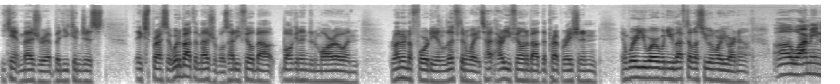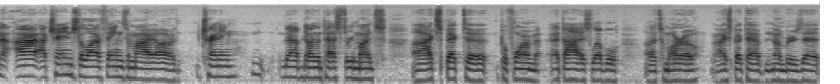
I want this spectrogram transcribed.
You can't measure it, but you can just express it. What about the measurables? How do you feel about walking into tomorrow and running a 40 and lifting weights? How, how are you feeling about the preparation and, and where you were when you left LSU and where you are now? Oh, well, I mean, I, I changed a lot of things in my uh, training that I've done in the past three months. Uh, I expect to perform at the highest level uh, tomorrow. I expect to have numbers that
